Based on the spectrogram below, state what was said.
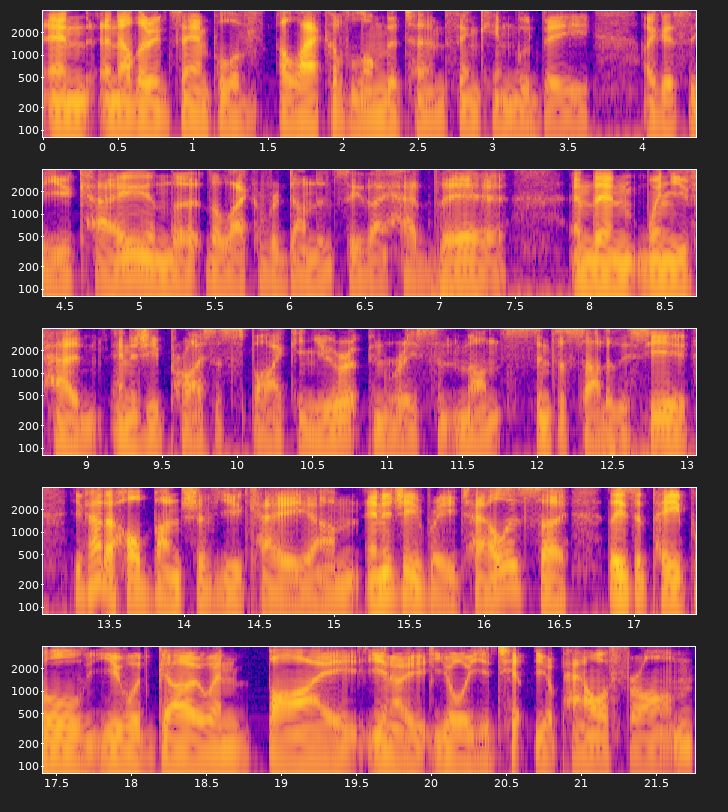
And another example of a lack of longer term thinking would be, I guess, the UK and the the lack of redundancy they had there. And then when you've had energy prices spike in Europe in recent months since the start of this year, you've had a whole bunch of UK um, energy retailers. So these are people you would go and buy, you know, your your power from.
